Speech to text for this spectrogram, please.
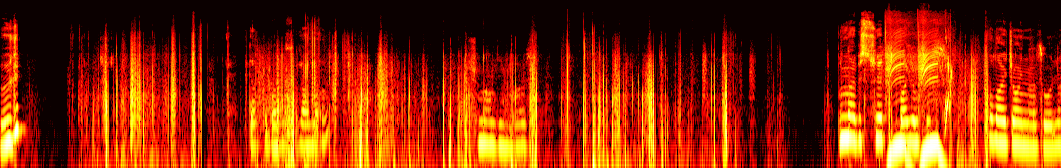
Öldü. Bir var. Şunu alayım bari. Bunlar bir sürekli bayıldı. Kolayca oynarız öyle.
